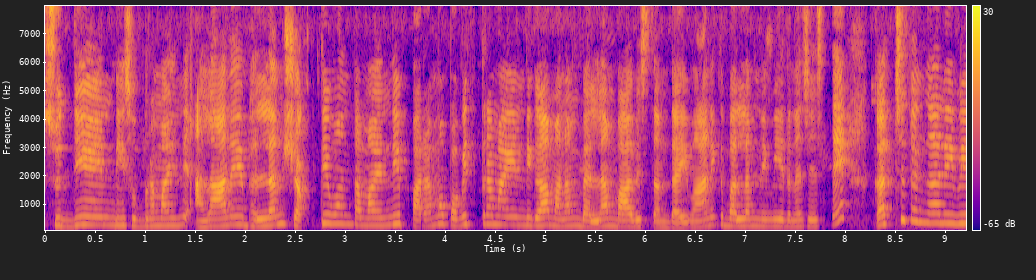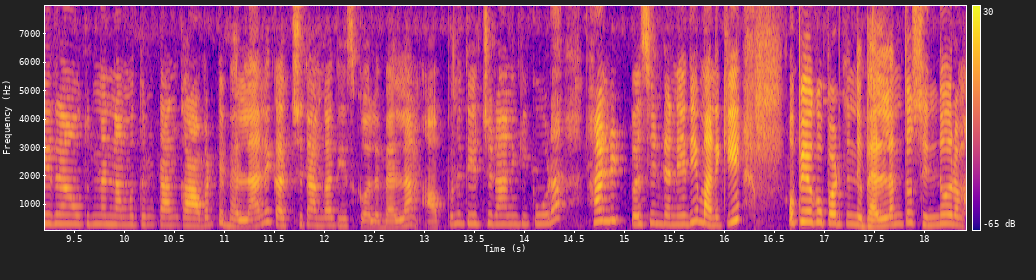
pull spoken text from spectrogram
శుద్ధి అయింది శుభ్రమైంది అలా కానే బెల్లం శక్తివంతమైంది పరమ పవిత్రమైందిగా మనం బెల్లం భావిస్తాం. దైవానికి బెల్లం నివేదన చేస్తే ఖచ్చితంగా నివేదన అవుతుందని నమ్ముతుంటాం. కాబట్టి బెల్లాన్ని ఖచ్చితంగా తీసుకోవాలి. బెల్లం అప్పును తీర్చడానికి కూడా హండ్రెడ్ పర్సెంట్ అనేది మనకి ఉపయోగపడుతుంది. బెల్లంతో సింధూరం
